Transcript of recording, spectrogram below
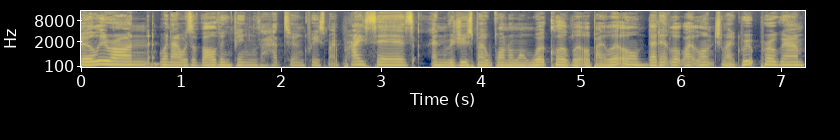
earlier on when I was evolving things, I had to increase my prices and reduce my one on one workload little by little. Then it looked like launching my group program.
